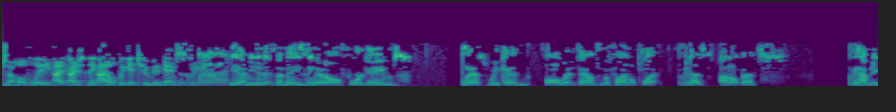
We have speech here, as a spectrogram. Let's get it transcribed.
so hopefully, I, I just think I hope we get two good games this week. Yeah, I mean it is amazing that all four games last weekend all went down to the final play. I mean that's I don't that's I mean how many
